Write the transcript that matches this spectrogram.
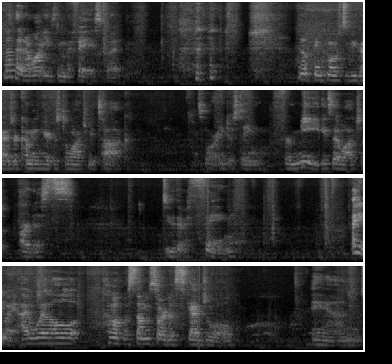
Not that I want you to see my face, but I don't think most of you guys are coming here just to watch me talk. It's more interesting for me to watch artists do their thing. Anyway, I will come up with some sort of schedule and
